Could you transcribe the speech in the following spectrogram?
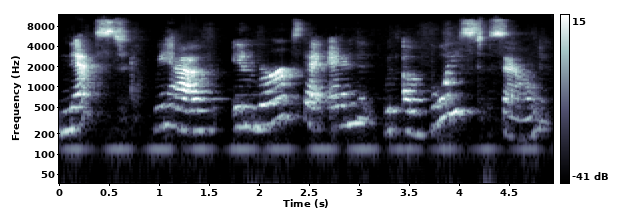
Next, we have in verbs that end with a voiced sound,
